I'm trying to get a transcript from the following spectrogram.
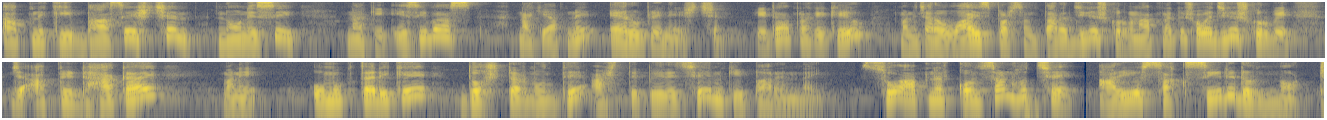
আপনি কি বাসে এসছেন? নন এসি নাকি এসি বাস? নাকি আপনি এরোপ্লেনে এসছেন? এটা আপনাকে কেউ মানে যারা ওয়াইজ পারসন তারা জিজ্ঞেস করবে না। আপনাকে সবাই জিজ্ঞেস করবে যে, আপনি ঢাকায় মানে অমুক তারিখে দশটার মধ্যে আসতে পেরেছেন কি পারেন নাই? সো আপনার কনসার্ন হচ্ছে are you succeeded or not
